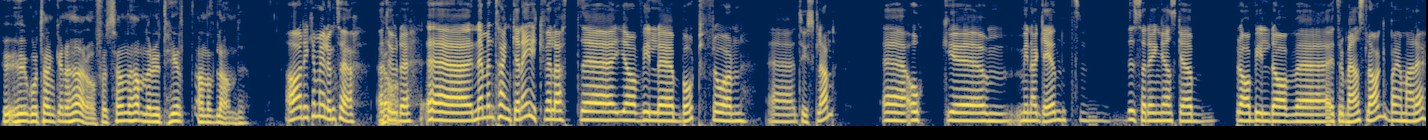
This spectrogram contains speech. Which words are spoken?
hur, hur går tankarna här då? För sen hamnar du i ett helt annat land. Ja det kan man ju lugnt säga att Ja. jag gjorde. Eh, nej men tankarna gick väl att eh, jag ville bort från eh, Tyskland eh, och eh, min agent visade en ganska bra bild av eh, ett rumänskt lag, Bayern Mare.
